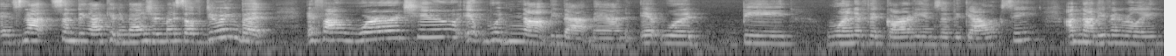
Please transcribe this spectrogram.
it's not something I can imagine myself doing, but if I were to, it would not be Batman. It would be one of the Guardians of the Galaxy. I'm not even really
